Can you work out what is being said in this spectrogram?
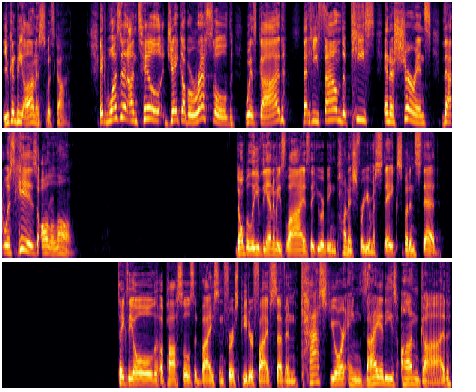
You can be honest with God. It wasn't until Jacob wrestled with God that he found the peace and assurance that was his all along. Don't believe the enemy's lies that you are being punished for your mistakes, but instead, take the old apostles' advice in 1 Peter 5 7 cast your anxieties on God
